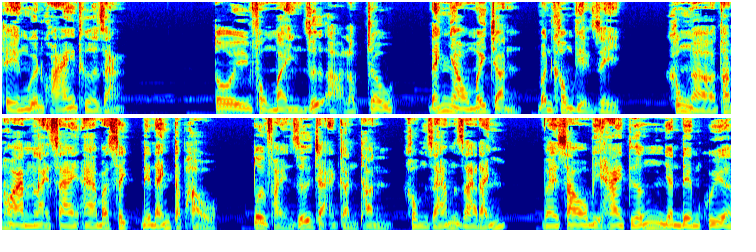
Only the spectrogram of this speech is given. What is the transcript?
thì nguyễn khoái thừa rằng, tôi phụng mệnh giữ ở lộc châu, đánh nhau mấy trận vẫn không việc gì. Không ngờ thoát hoan lại sai a bát xích đến đánh tập hậu. Tôi phải giữ trại cẩn thận, không dám ra đánh. Về sau bị hai tướng nhân đêm khuya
